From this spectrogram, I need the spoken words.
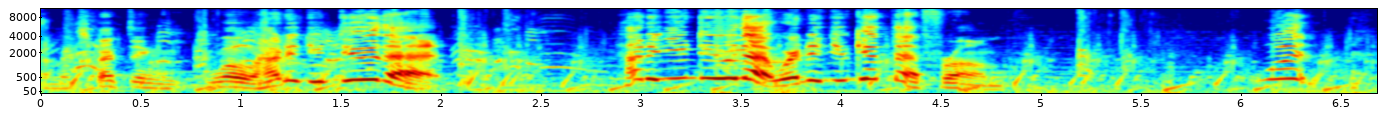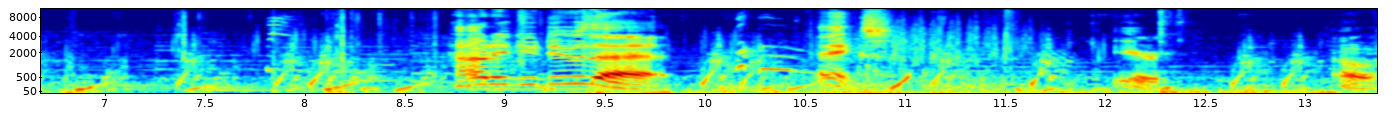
I'm expecting... Whoa, how did you do that? How did you do that? Where did you get that from? What? How did you do that? Thanks. Here. Oh.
